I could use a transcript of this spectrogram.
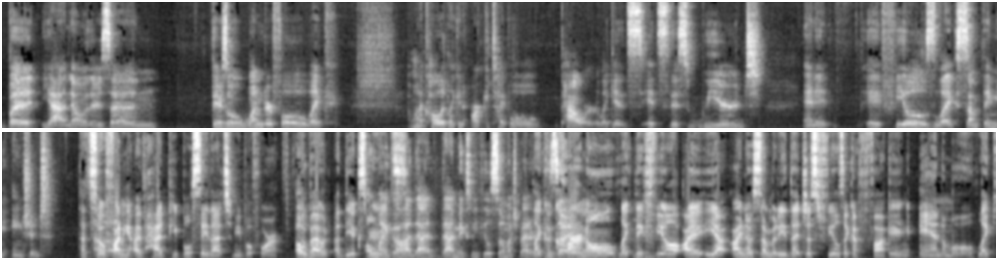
but yeah no there's um there's a wonderful like i want to call it like an archetypal power like it's it's this weird and it it feels like something ancient That's so funny. I've had people say that to me before about uh, the experience. Oh my god, that that makes me feel so much better. Like a 'cause I- carnal, like they feel. I yeah, I know somebody that just feels like a fucking animal. Like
